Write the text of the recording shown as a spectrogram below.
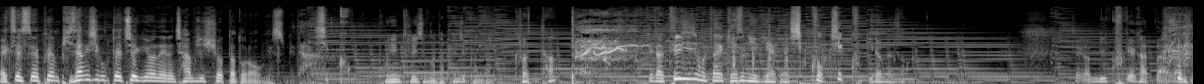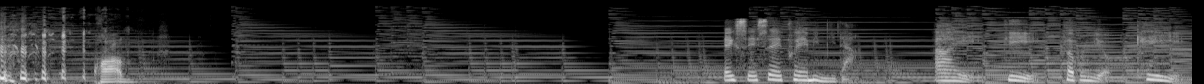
XSFM 비상시국 대책위원회는 잠시 쉬었다 돌아오겠습니다. 시쿡. 본인 틀리신 건 다 편집한다. 그렇다. 그러니까 틀리지 못하게 계속 얘기해야 돼. 시쿡, 시쿡 이러면서. 제가 미쿡에 갔다가 괌 XSFM입니다. I D W K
